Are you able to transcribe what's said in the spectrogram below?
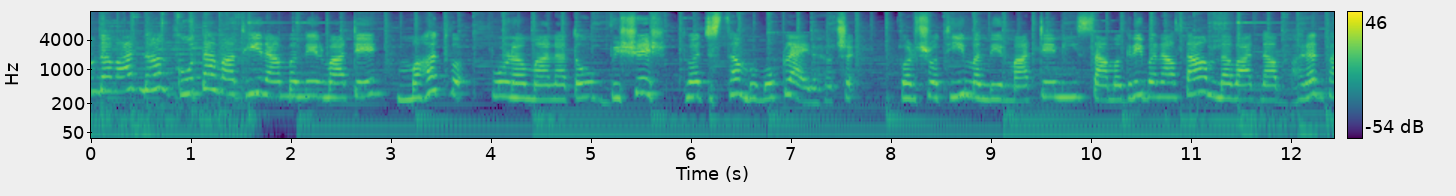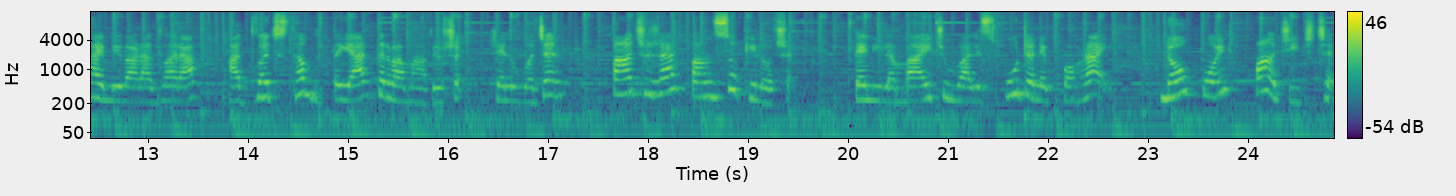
અમદાવાદના ગોતામાંથી રામ મંદિર માટે મહત્વપૂર્ણ માનાતો વિશેષ ધ્વજસ્તંભ મોકલાઈ રહ્યો છે. વર્ષોથી મંદિર માટેની સામગ્રી બનાવતા અમદાવાદના ભરતભાઈ મેવાડા દ્વારા આ ધ્વજસ્તંભ તૈયાર કરવામાં આવ્યો છે, જેનું વજન પાંચ હજાર પાંચસો કિલો છે. તેની લંબાઈ ચુમ્વાલીસ ફૂટ અને પહોળાઈ નવ પોઈન્ટ પાંચ ઇંચ છે,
